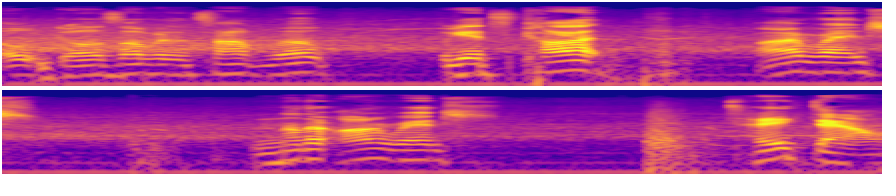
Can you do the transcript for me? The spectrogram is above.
Oh, goes over the top rope. Gets caught. Arm wrench. Another arm wrench. Takedown.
